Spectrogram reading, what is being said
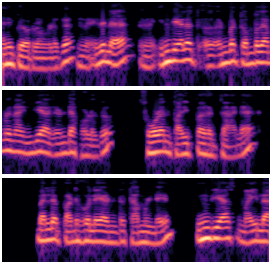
அனுப்பி விடுறேன் உங்களுக்கு. இதுல இந்தியால எண்பத்தி ஒன்பதாம் நான் இந்தியா ரெண்ட பொழுது சோழன் பதிப்பகத்தால வல்ல படுகொலை என்று தமிழ்லையும் இந்தியாஸ் மைலா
